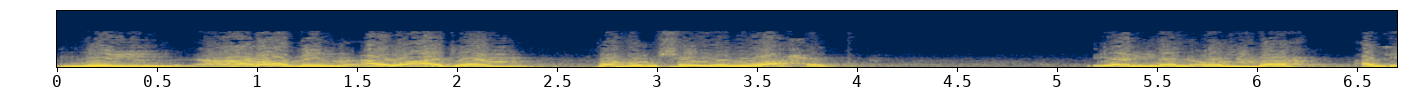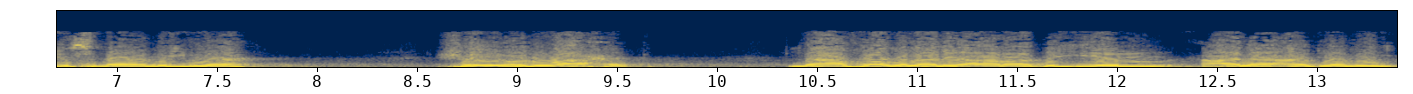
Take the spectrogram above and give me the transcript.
من عرب أو عجم فهم شيء واحد. لأن الأمة الإسلامية شيء واحد لا فضل لعربي على عجمي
